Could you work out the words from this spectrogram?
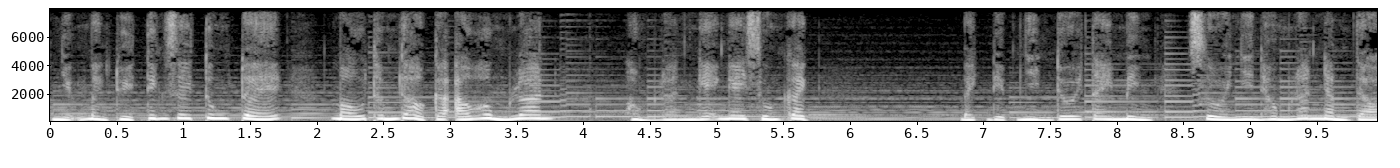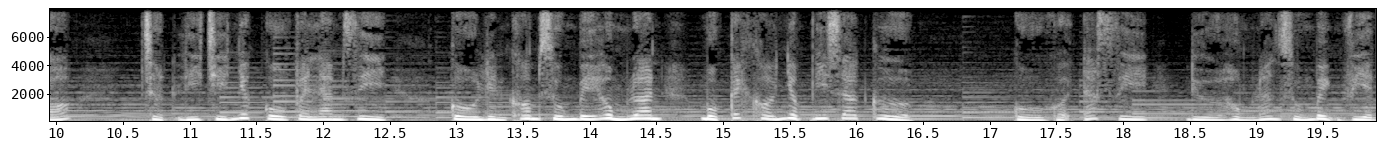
những mảnh thủy tinh rơi tung tóe, máu thấm đỏ cả áo Hồng Loan. Hồng Loan ngã ngay xuống gạch. Bạch Điệp nhìn đôi tay mình rồi nhìn Hồng Loan nằm đó. Chợt lý trí nhắc cô phải làm gì, cô liền khom xuống bế Hồng Loan một cách khó nhọc đi ra cửa. Cô gọi taxi đưa Hồng Loan xuống bệnh viện.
